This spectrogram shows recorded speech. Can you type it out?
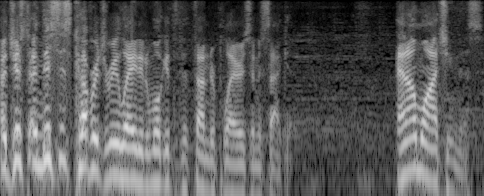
uh, just and this is coverage related, and we'll get to the Thunder players in a second. And I'm watching this.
